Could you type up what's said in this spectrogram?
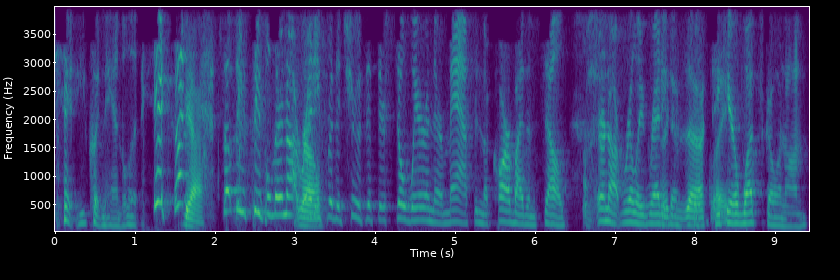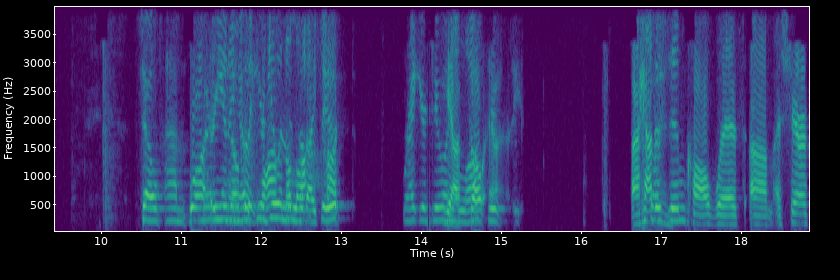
you couldn't handle it. Yeah. Some of these people, they're not No. ready for the truth. If they're still wearing their mask in the car by themselves, they're not really ready to, to, to hear what's going on. So, um, Well, Mary Ann, you know, I know that you're doing the lawsuit right? You're doing yeah, the so lawsuit. uh, I had a. Zoom call with um, a sheriff,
